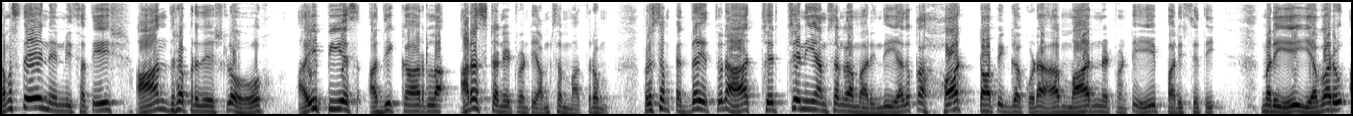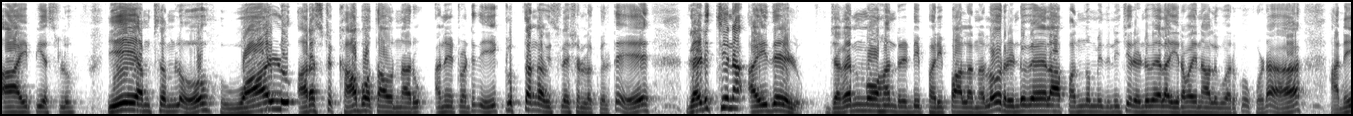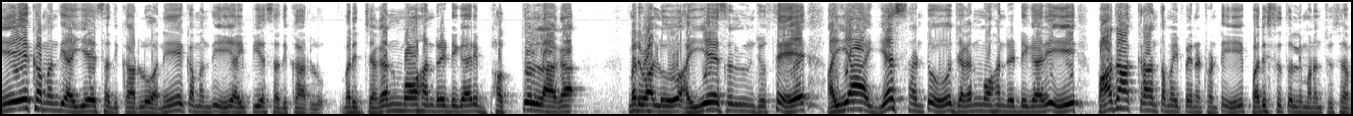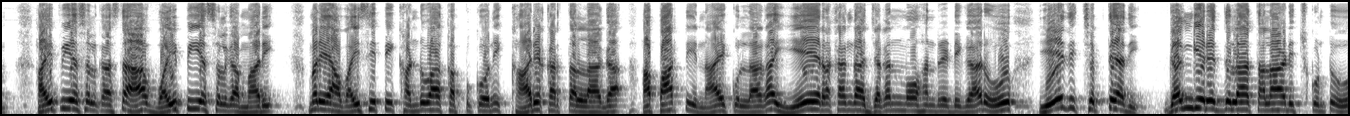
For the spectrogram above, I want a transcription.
నమస్తే నేను మీ సతీష్. ఆంధ్రప్రదేశ్లో ఐపీఎస్ అధికారుల అరెస్ట్ అనేటువంటి అంశం మాత్రం ప్రస్తుతం పెద్ద ఎత్తున చర్చనీయాంశంగా మారింది. అదొక హాట్ టాపిక్గా కూడా మారినటువంటి పరిస్థితి. మరి ఎవరు ఆ ఐపీఎస్లు? ఏ అంశంలో వాళ్ళు అరెస్ట్ కాబోతా ఉన్నారు అనేటువంటిది క్లుప్తంగా విశ్లేషణలోకి వెళ్తే గడిచిన ఐదేళ్ళు జగన్మోహన్ రెడ్డి పరిపాలనలో రెండు వేల పంతొమ్మిది నుంచి రెండు వేల ఇరవై నాలుగు వరకు కూడా అనేక మంది ఐఏఎస్ అధికారులు అనేక మంది ఐపీఎస్ అధికారులు. మరి జగన్మోహన్ రెడ్డి గారి భక్తుల్లాగా మరి వాళ్ళు ఐఏఎస్లను చూస్తే అయ్యా ఎస్ అంటూ జగన్మోహన్ రెడ్డి గారి పాదాక్రాంతమైపోయినటువంటి పరిస్థితుల్ని మనం చూసాం. ఐపీఎస్లు కాస్త వైపీఎస్లుగా మారి మరి ఆ వైసీపీ కండువా కప్పుకొని కార్యకర్తల్లాగా ఆ పార్టీ నాయకుల్లాగా ఏ రకంగా జగన్మోహన్ రెడ్డి గారు ఏది చెప్తే అది గంగిరెద్దులా తలాడించుకుంటూ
